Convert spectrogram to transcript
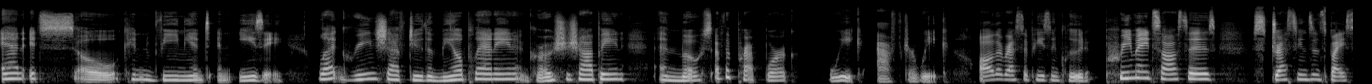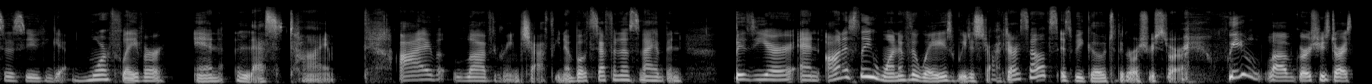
And it's so convenient and easy. Let Green Chef do the meal planning, grocery shopping, and most of the prep work week after week. All the recipes include pre made sauces, dressings, and spices so you can get more flavor in less time. I've loved Green Chef. You know, both Stephanos and I have been busier. And honestly, one of the ways we distract ourselves is we go to the grocery store. we love grocery stores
